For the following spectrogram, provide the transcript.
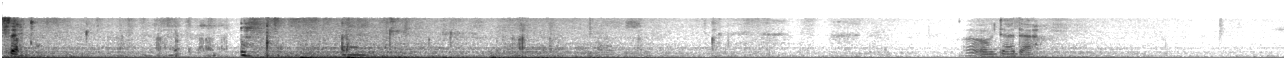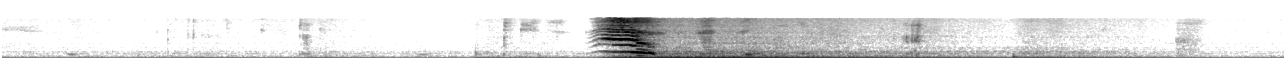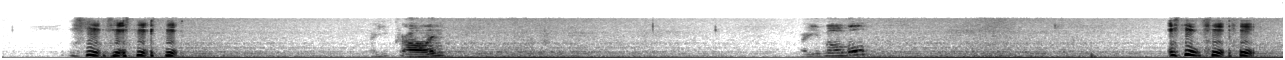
say? Uh-oh, Dada. You crawling? Are you mobile?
